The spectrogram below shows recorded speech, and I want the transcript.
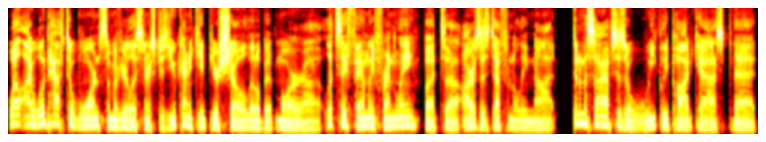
Well, I would have to warn some of your listeners because you kind of keep your show a little bit more, uh, let's say, family friendly, but uh, ours is definitely not. Cinema Psyops is a weekly podcast that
